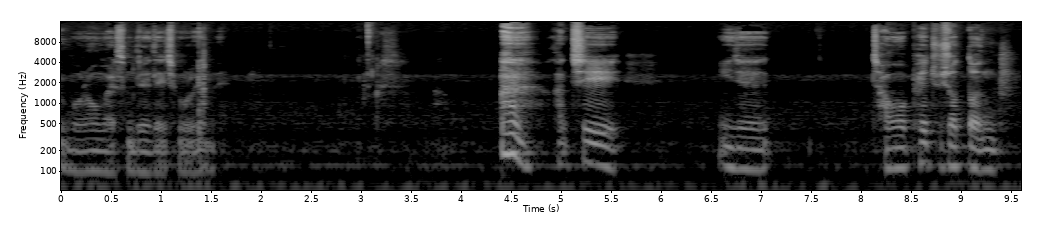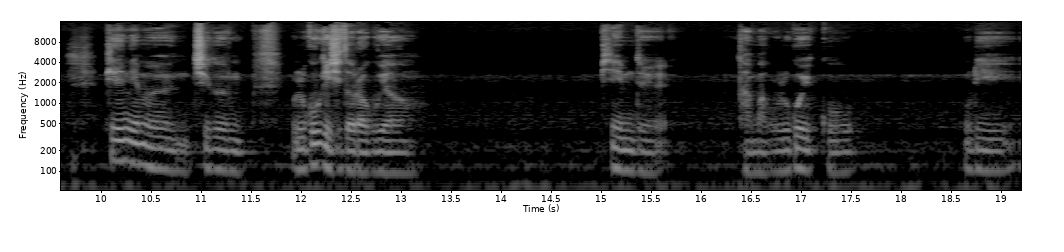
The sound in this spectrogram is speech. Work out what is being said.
뭐라고 말씀드려야 될지 모르겠네. 같이 이제 작업해 주셨던 피디님은 지금 울고 계시더라고요. 피디님들 다 막 울고 있고 우리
